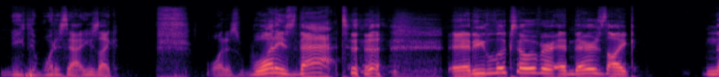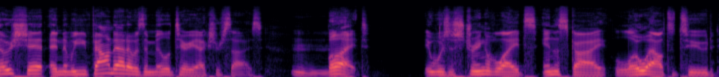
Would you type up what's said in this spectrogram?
Nathan, what is that? He's like, "Psh, what is what is that? and he looks over and there's like no shit. And we found out it was a military exercise, mm-hmm. but. It was a string of lights in the sky, low altitude,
